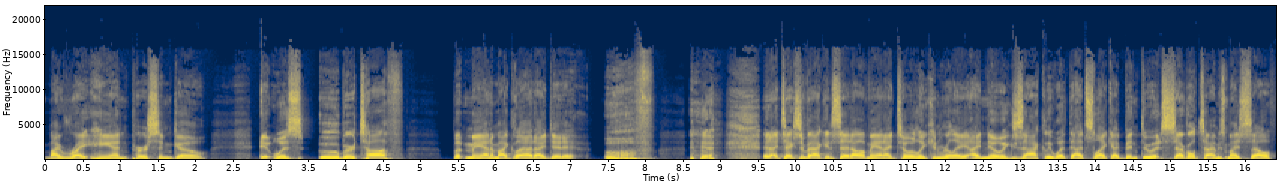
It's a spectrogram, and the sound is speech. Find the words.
my right hand person go. It was uber tough." But man, am I glad I did it oof. and I texted back and said, Oh man, I totally can relate. I know exactly what that's like. I've been through it several times myself.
